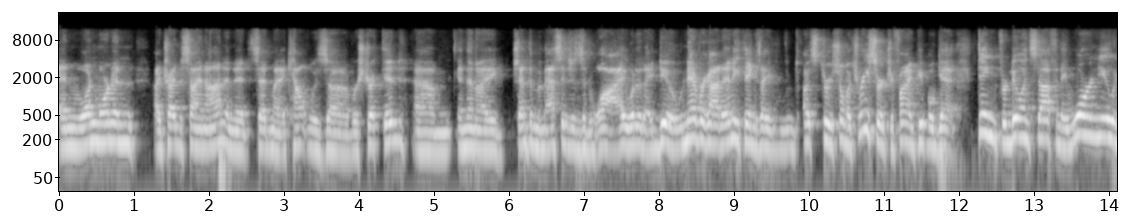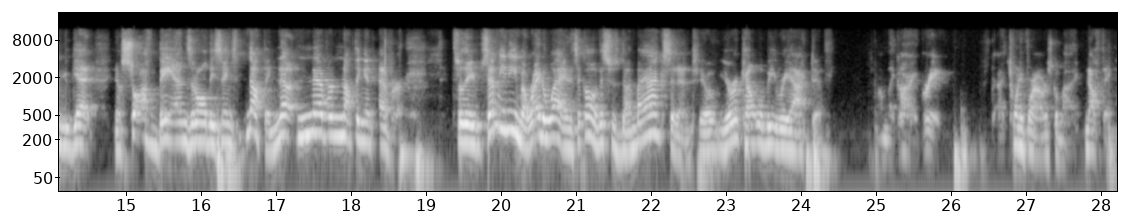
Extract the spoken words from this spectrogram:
And one morning I tried to sign on and it said my account was uh, restricted. Um, and then I sent them a message and said, why, what did I do? Never got anything. Cause I, us through so much research, you find people get dinged for doing stuff and they warn you and you get, you know, soft bans and all these things. Nothing, no, never, nothing and ever. So they sent me an email right away and it's like, oh, this was done by accident. You know, your account will be reactive. I'm like, all right, great. Uh, 24 hours go by, nothing.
